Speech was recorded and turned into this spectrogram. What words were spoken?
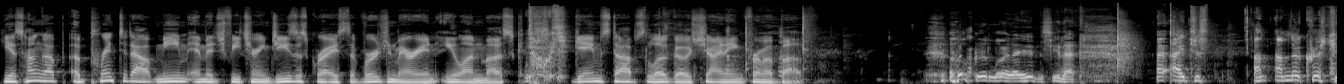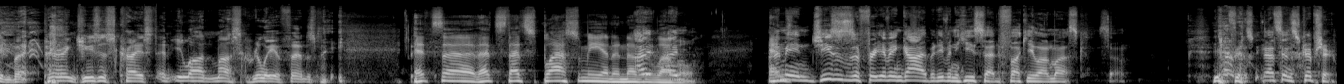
he has hung up a printed out meme image featuring Jesus Christ, the Virgin Mary, and Elon Musk. GameStop's logo shining from above. Oh, good Lord. I didn't see that. I, I just, I'm, I'm no Christian, but pairing Jesus Christ and Elon Musk really offends me. It's uh that's that's blasphemy at another I- level. I mean, Jesus is a forgiving guy, but even he said "fuck Elon Musk." So that's in scripture.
